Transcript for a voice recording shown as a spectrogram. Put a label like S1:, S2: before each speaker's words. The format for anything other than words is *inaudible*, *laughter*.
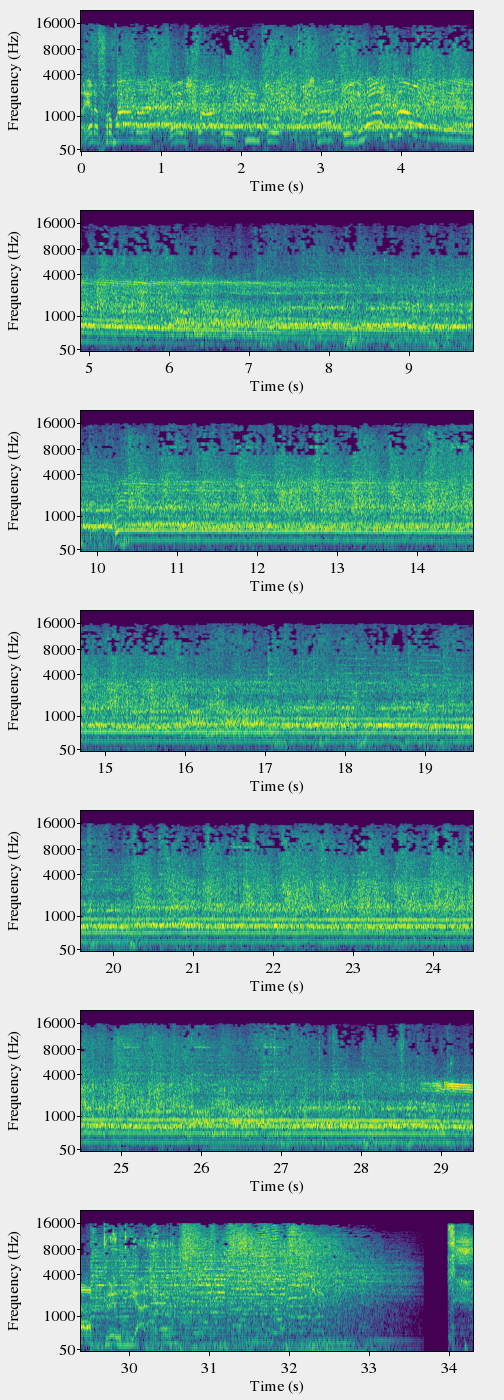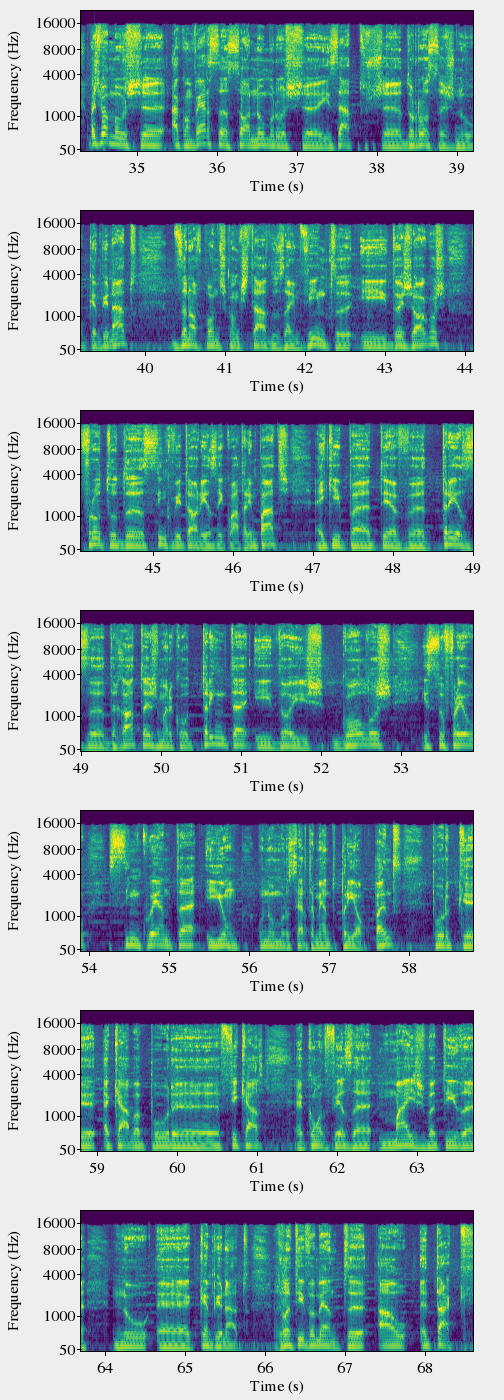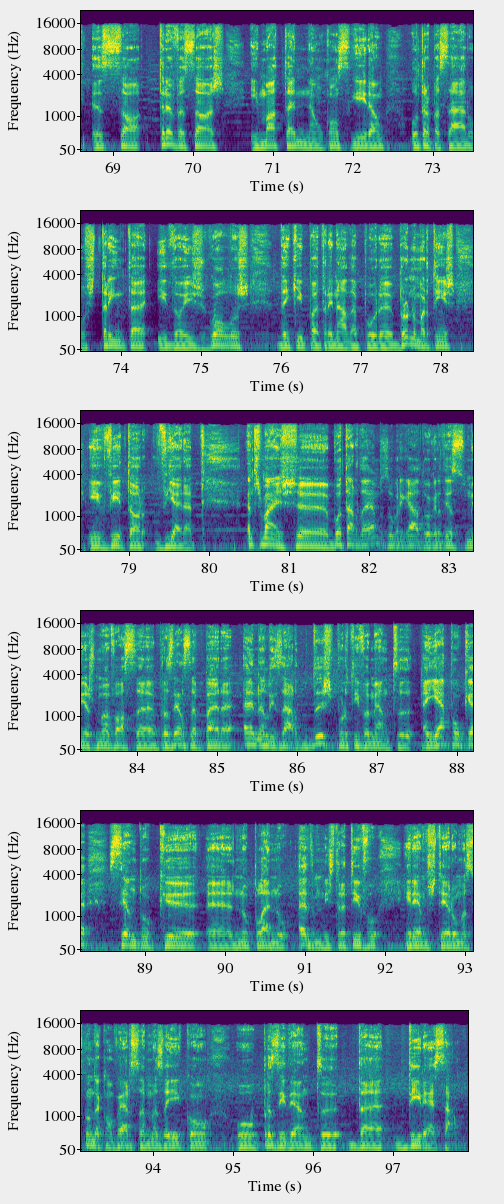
S1: Barreira formada, 2, 4, 5, lá está, o remate,
S2: Mas vamos uh, à conversa, só números uh, exatos uh, do Roças no campeonato. 19 pontos conquistados em 22 jogos, fruto de 5 vitórias e 4 empates. A equipa teve 13 derrotas, marcou 32 golos e sofreu 51. Um número certamente preocupante, porque acaba por ficar com a defesa mais batida no uh, campeonato. Relativamente ao ataque, só Travassós e Mota não conseguiram ultrapassar os 32 golos da equipa treinada por eh, Bruno Martins e Vítor Vieira. Antes de mais, eh, boa tarde a ambos. Obrigado, agradeço mesmo a vossa presença para analisar desportivamente a época, sendo que eh, no plano administrativo iremos ter uma segunda conversa, mas aí com o presidente da direção.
